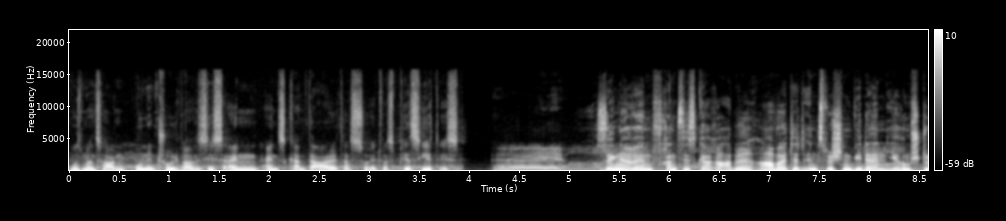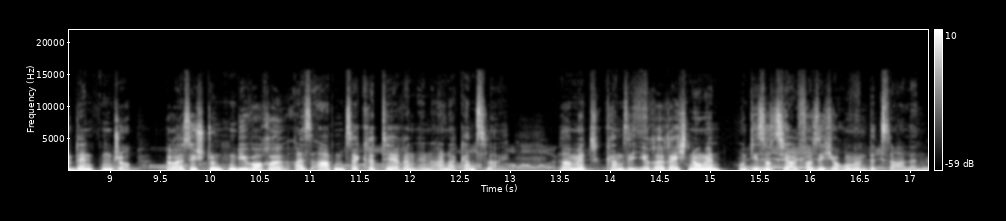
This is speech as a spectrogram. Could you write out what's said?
muss man sagen, unentschuldbar. Es ist ein, ein Skandal, dass so etwas passiert ist. Sängerin Franziska Rabel arbeitet inzwischen wieder in ihrem Studentenjob. 30 Stunden die Woche als Abendsekretärin in einer Kanzlei. Damit kann sie ihre Rechnungen und die Sozialversicherungen bezahlen.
